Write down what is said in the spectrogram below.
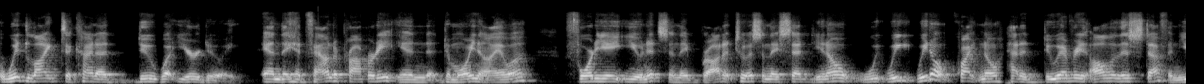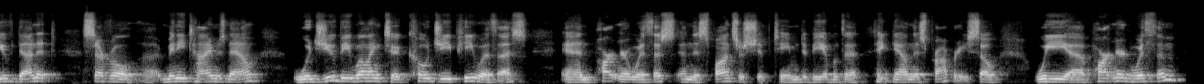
We'd like to kind of do what you're doing. And they had found a property in Des Moines, Iowa, 48 units, and they brought it to us and they said, you know, we, we, we don't quite know how to do every all of this stuff. And you've done it several, uh, many times now. Would you be willing to co GP with us and partner with us and the sponsorship team to be able to take down this property. So we uh, partnered with them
